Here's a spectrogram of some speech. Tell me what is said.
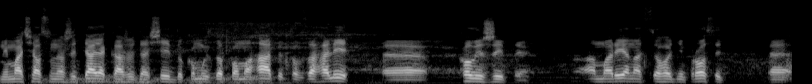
Нема часу на життя, як кажуть, а ще й до комусь допомагати, то взагалі е, коли жити. А Марія нас сьогодні просить е,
